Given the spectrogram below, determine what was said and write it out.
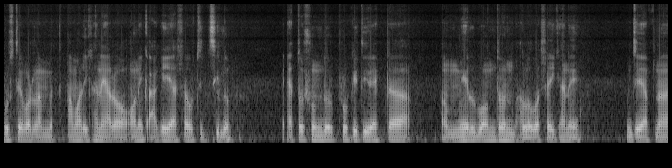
বুঝতে পারলাম, আমার এখানে আরও অনেক আগেই আসা উচিত ছিল। এত সুন্দর প্রকৃতির একটা মেলবন্ধন, ভালোবাসা এখানে যে আপনার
